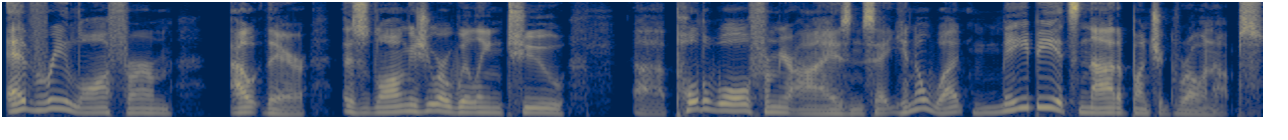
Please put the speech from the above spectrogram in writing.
every law firm out there, as long as you are willing to. Uh, pull the wool from your eyes and say, you know what? Maybe it's not a bunch of grown ups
